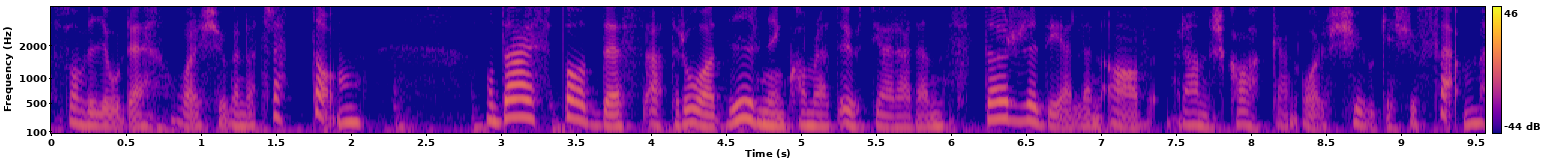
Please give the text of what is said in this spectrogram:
som vi gjorde år 2013. Och där spåddes att rådgivning kommer att utgöra den större delen av branschkakan år 2025.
